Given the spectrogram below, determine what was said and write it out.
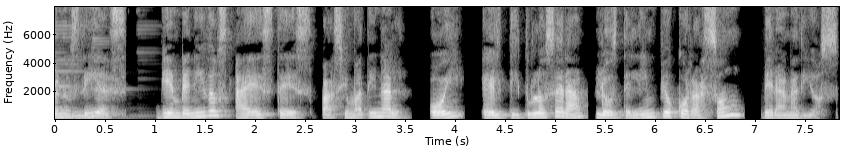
Buenos días. Bienvenidos a este espacio matinal. Hoy el título será Los de limpio corazón verán a Dios.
